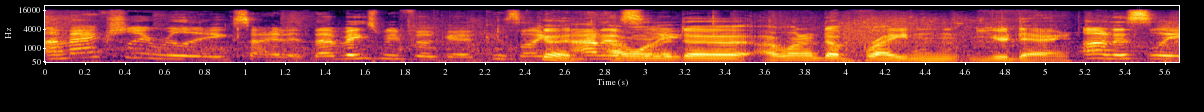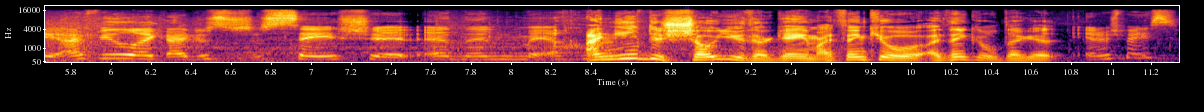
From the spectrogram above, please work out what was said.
I'm actually really excited. That makes me feel good because, like, Good. honestly, I wanted to. I wanted to brighten your day. honestly, I feel like I just, just say shit and then ma- I need to show you their game. I think you'll. I think you'll dig it. InnerSpace.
